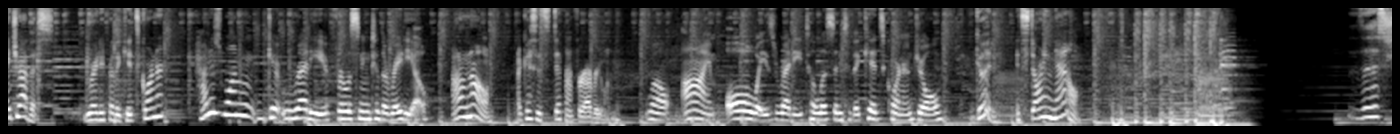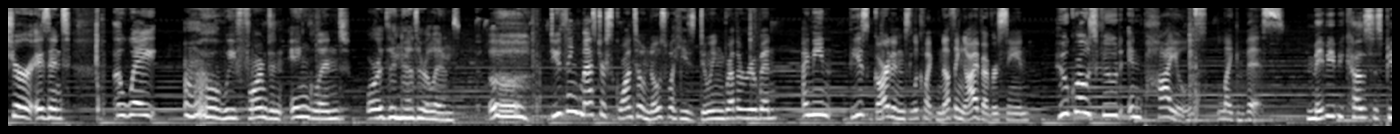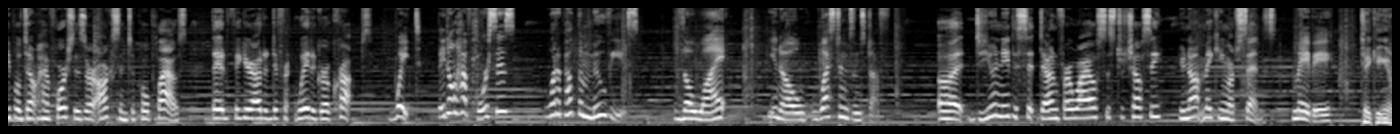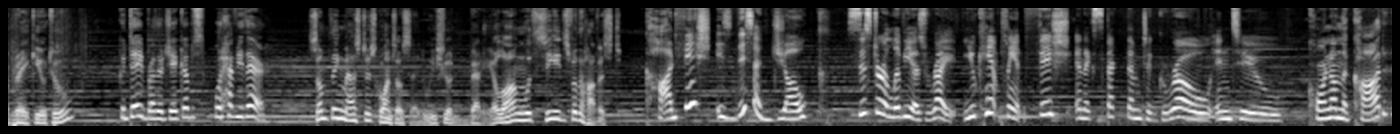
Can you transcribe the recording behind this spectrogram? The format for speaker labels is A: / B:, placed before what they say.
A: Hey, Travis, you ready for the kids' corner?
B: How does one get ready for listening to the radio?
A: I don't know. I guess it's different for everyone.
B: Well, I'm always ready to listen to the kids' corner, Joel.
A: Good. It's starting now.
C: This sure isn't the way oh, we formed in England.
D: Or the Netherlands.
C: Ugh. Do you think Master Squanto knows what he's doing, Brother Reuben? I mean, these gardens look like nothing I've ever seen. Who grows food in piles like this?
E: Maybe because his people don't have horses or oxen to pull plows, they'd figure out a different way to grow crops.
C: Wait, they don't have horses? What about the movies?
D: The what?
C: You know, westerns and stuff.
E: Uh, do you need to sit down for a while, Sister Chelsea? You're not making much sense.
C: Maybe.
F: Taking a break, you two?
E: Good day, Brother Jacobs. What have you there?
F: Something Master Squanto said we should bury along with seeds for the harvest.
D: Codfish? Is this a joke?
C: Sister Olivia's right. You can't plant fish and expect them to grow into.
E: Corn on the cod?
